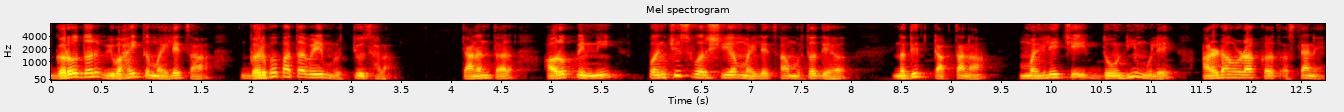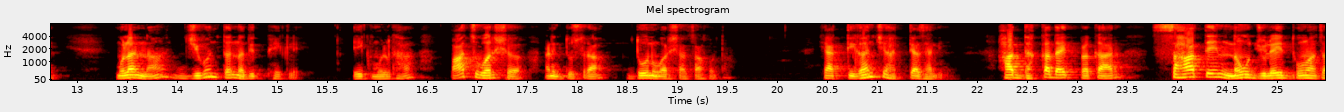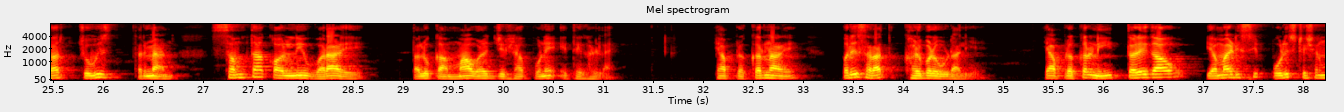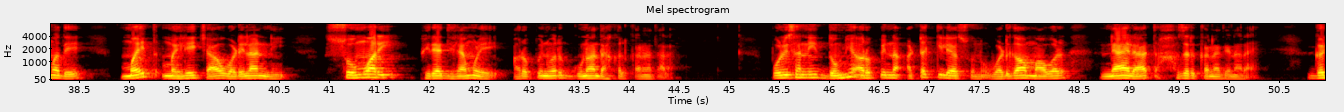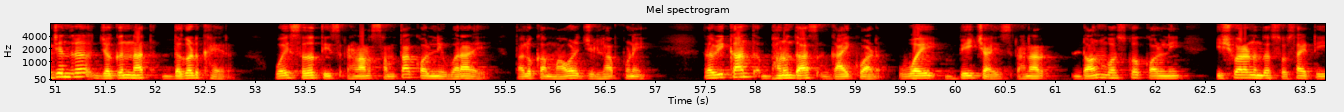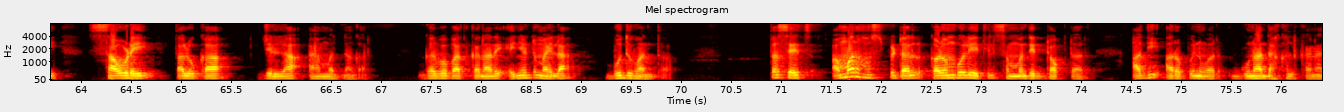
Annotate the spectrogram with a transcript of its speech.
गरोदर विवाहित महिलेचा गर्भपातावेळी मृत्यू झाला. त्यानंतर आरोपींनी पंचवीस वर्षीय महिलेचा मृतदेह नदीत टाकताना महिलेची दोन्ही मुले आरडाओरडा करत असल्याने मुलांना जिवंत नदीत फेकले. एक मुलगा पाच वर्ष आणि दुसरा दोन वर्षाचा होता. ह्या तिघांची हत्या झाली. हा धक्कादायक प्रकार सहा ते नऊ जुलै दोन हजार चोवीस दरम्यान समता कॉलनी वराळे तालुका मावळ जिल्हा पुणे येथे घडला आहे या प्रकरणाने परिसरात खळबळ उडाली आहे. या प्रकरणी Talegaon M I D C police स्टेशनमध्ये मैत महिलेच्या वडिलांनी सोमवारी फिर्याद दिल्यामुळे आरोपींवर गुन्हा दाखल करण्यात आला. पोलिसांनी दोन्ही आरोपींना अटक केली असून वडगाव मावळ न्यायालयात हजर करण्यात येणार आहे. गजेंद्र जगन्नाथ दगडखैर वय सदतीस राहणार समता कॉलनी वराळे तालुका मावळ जिल्हा पुणे रविकांत भानुदास गायकवाड वय बेचाळीस राहणार Don Bosco colony Ishwaranand society Savade taluka जिल्हा अहमदनगर. गर्भपात करणारे एजंट महिला बुधवंत. तसेच अमर हॉस्पिटल कळंबोली येथील संबंधित डॉक्टर आदी आरोपींवर गुन्हा दाखल करण्यात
